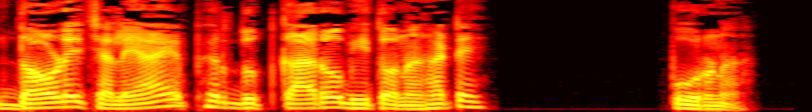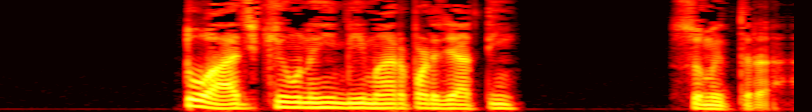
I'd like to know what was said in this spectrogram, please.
दौड़े चले आए, फिर दुत्कारो भी तो न हटे। पूर्णा तो आज क्यों नहीं बीमार पड़ जाती? सुमित्रा,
